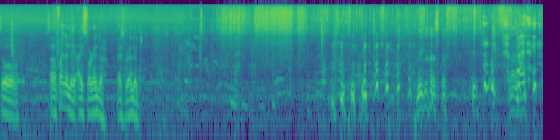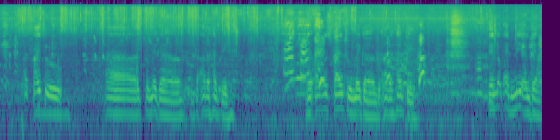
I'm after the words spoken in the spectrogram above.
So uh, finally, I surrender. I surrendered. because uh, I try to uh, to make uh, the other happy. they always was trying to make uh, the other happy. They look at me and they are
